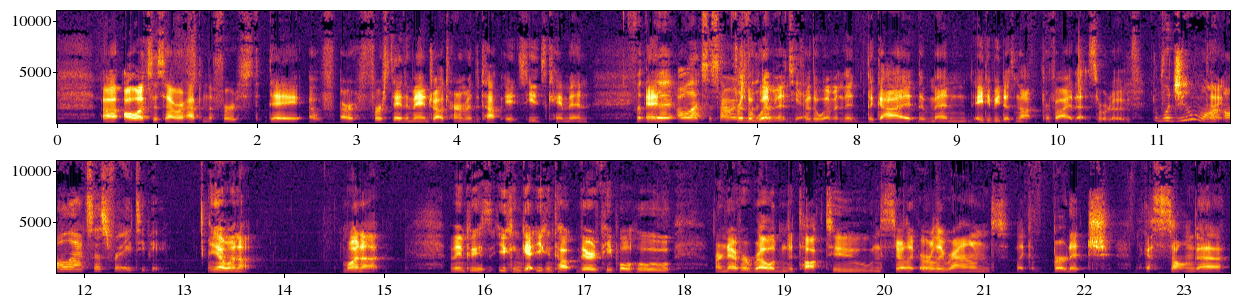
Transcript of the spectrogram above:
Uh, All Access Hour happened the first day of our first day of the main draw tournament. The top eight seeds came in For And the all access hours for the women. WTA. For the women, the, the guy, the men, ATP does not provide that sort of. Would you want thing. all access for ATP? Yeah, why not? Why not? I mean, because you can get you can talk. There are people who are never relevant to talk to necessarily early rounds, like a Berdych, like a Tsonga,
